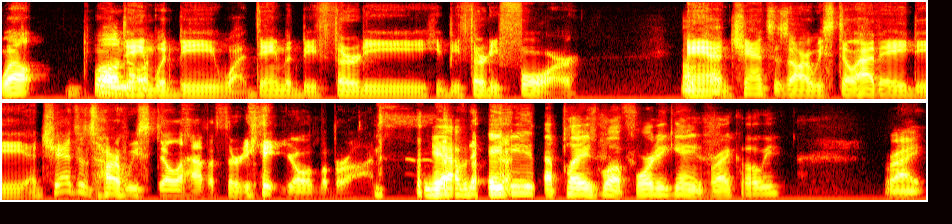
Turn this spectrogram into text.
Well, well, Well, no. Dame would be what? Dame would be thirty. He'd be thirty-four. Okay. And chances are we still have AD, and chances are we still have a 38 year old LeBron. yeah, but AD that plays what 40 games, right, Kobe? Right.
